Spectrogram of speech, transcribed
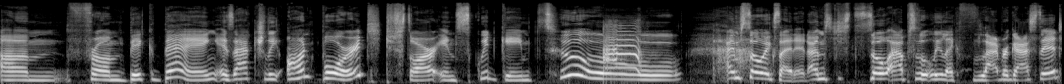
Um, from Big Bang is actually on board to star in Squid Game 2. I'm so excited. I'm just so absolutely like flabbergasted.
